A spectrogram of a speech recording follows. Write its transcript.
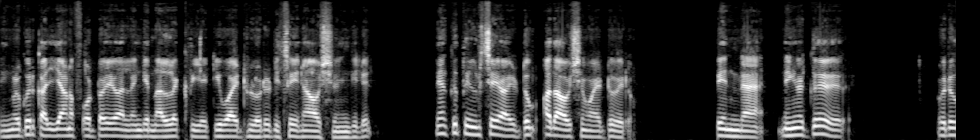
നിങ്ങൾക്കൊരു കല്യാണ ഫോട്ടോയോ അല്ലെങ്കിൽ നല്ല ക്രിയേറ്റീവ് ആയിട്ടുള്ളൊരു ഡിസൈൻ ആവശ്യമെങ്കിൽ നിങ്ങൾക്ക് തീർച്ചയായിട്ടും അത് ആവശ്യമായിട്ട് വരും. പിന്നെ നിങ്ങൾക്ക് ഒരു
